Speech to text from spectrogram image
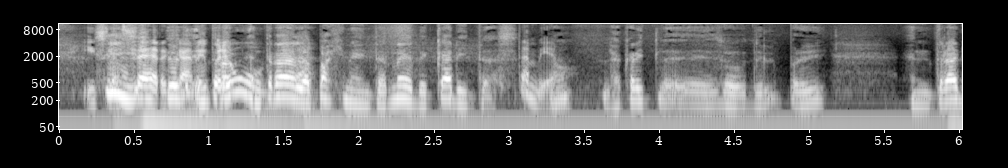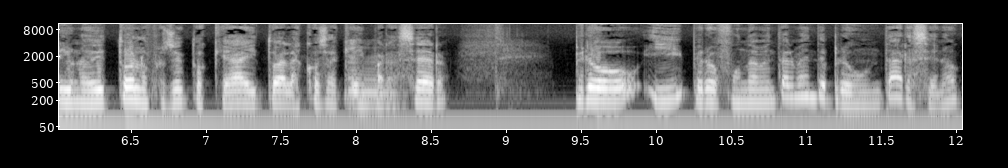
y se Sí, acercan de- y entrar- a la página de internet de Caritas. También. ¿no? La Caritas, eso, del- por ahí, entrar y uno ve todos los proyectos que hay, todas las cosas que hay para hacer, pero, y, pero fundamentalmente preguntarse, ¿no?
